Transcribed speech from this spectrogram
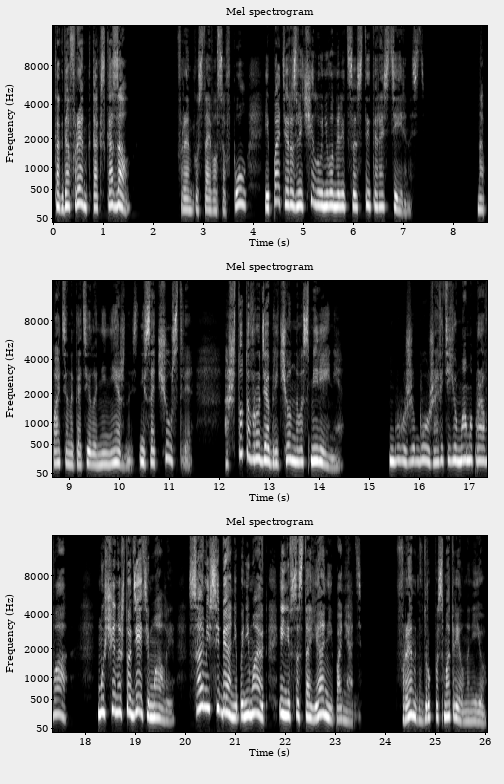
когда Фрэнк так сказал. Фрэнк уставился в пол, и Пати различила у него на лице стыд и растерянность. На Пати накатила не нежность, не сочувствие, а что-то вроде обреченного смирения. Боже, боже, а ведь ее мама права. Мужчины, что дети малые, сами себя не понимают и не в состоянии понять. Фрэнк вдруг посмотрел на нее.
